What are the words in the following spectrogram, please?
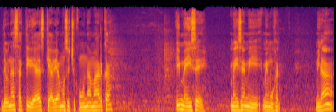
de unas actividades que habíamos hecho con una marca y me dice, me dice mi, mi mujer, mira,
